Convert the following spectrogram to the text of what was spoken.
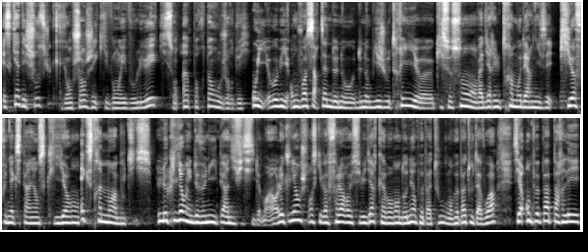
Est-ce qu'il y a des choses qui ont changé, qui vont évoluer, qui sont importantes aujourd'hui? Oui, oui, oui. On voit certaines de nos, de nos bijouteries euh, qui se sont, on va dire, ultra modernisées, qui offrent une expérience client extrêmement aboutie. Le client est devenu hyper difficile. Bon, alors le client, je pense qu'il va falloir aussi lui dire qu'à un moment donné, on peut pas tout, on peut pas tout avoir. C'est-à-dire, on peut pas parler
